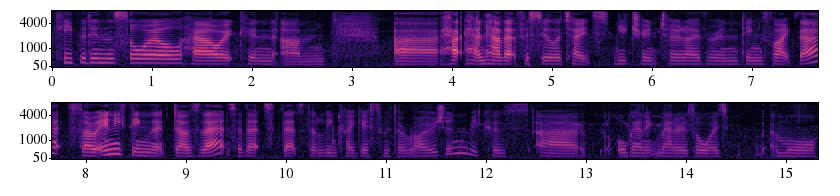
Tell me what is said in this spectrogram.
keep it in the soil, how it can um, uh, and how that facilitates nutrient turnover and things like that. So anything that does that, so that's that's the link I guess with erosion because uh, organic matter is always more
